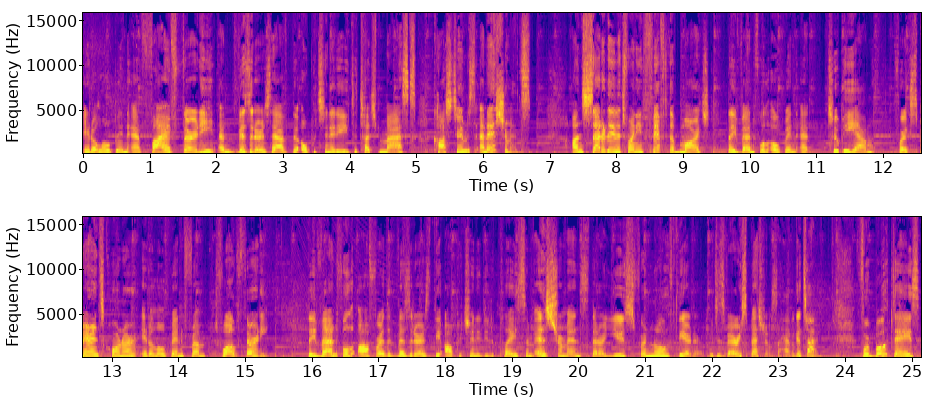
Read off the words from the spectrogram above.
it'll open at 5:30 and visitors have the opportunity to touch masks, costumes, and instruments. On Saturday the 25th of March, the event will open at 2 p.m. For Experience Corner, it'll open from 12:30. The event will offer the visitors the opportunity to play some instruments that are used for Noh theater, which is very special, so have a good time. For both days,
